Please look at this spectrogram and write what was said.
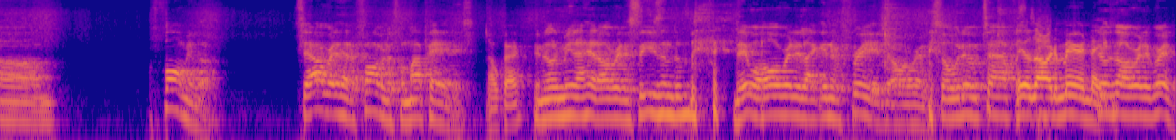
um, formula. See, I already had a formula for my patties. Okay, You know what I mean? I had already seasoned them. they were already like in the fridge already. So it was time for it was already marinated. it was already ready.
